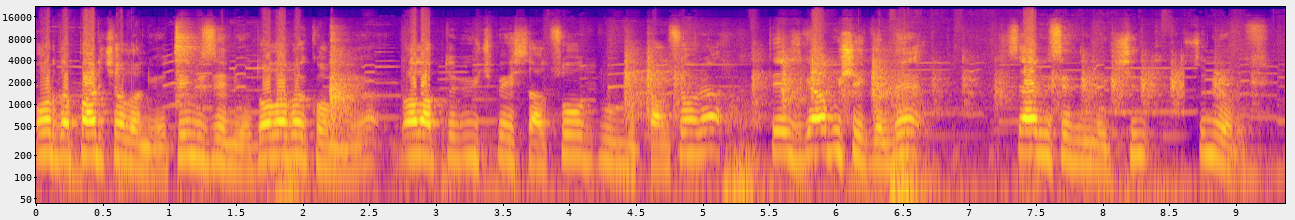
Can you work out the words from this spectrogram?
Orada parçalanıyor, temizleniyor, dolaba konuluyor. Dolapta bir 3-5 saat soğutulduktan sonra tezgaha bu şekilde servis edilmek için sunuyoruz.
